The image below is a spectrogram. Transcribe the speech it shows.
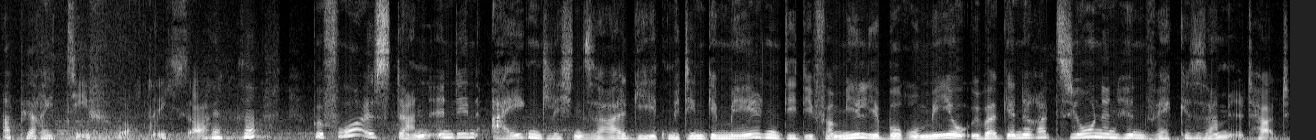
Aperitif, würde ich sagen bevor es dann in den eigentlichen Saal geht mit den Gemälden, die die Familie Borromeo über Generationen hinweg gesammelt hat.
